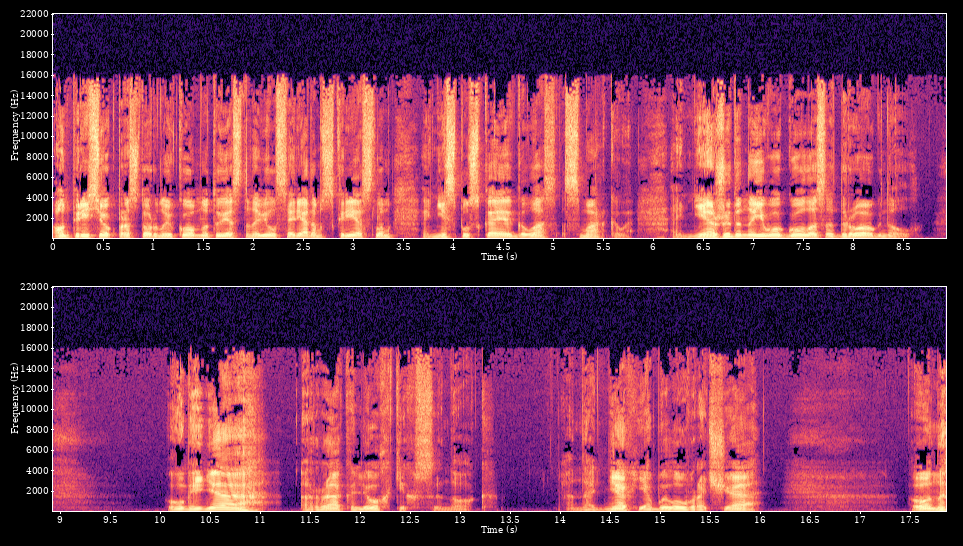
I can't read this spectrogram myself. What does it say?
Он пересек просторную комнату и остановился рядом с креслом, не спуская глаз с Маркова. Неожиданно его голос дрогнул. «У меня рак легких, сынок. На днях я был у врача. Он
